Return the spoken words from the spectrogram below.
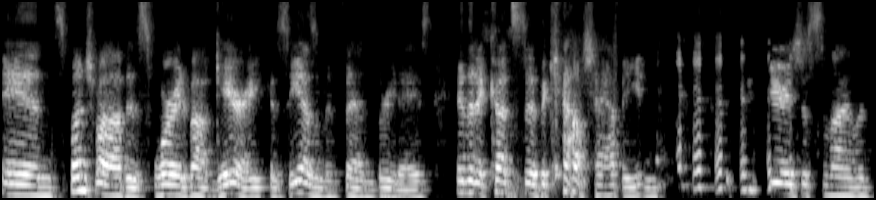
and spongebob is worried about gary because he hasn't been fed in three days and then it cuts to the couch half eaten gary's just smiling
